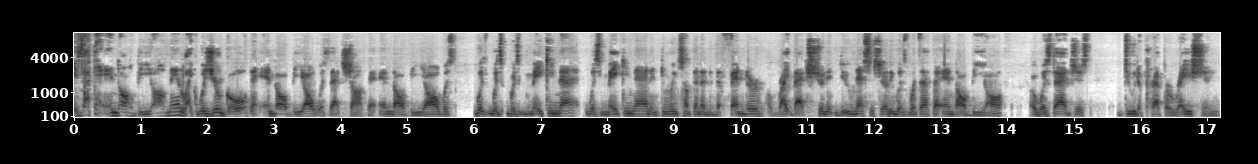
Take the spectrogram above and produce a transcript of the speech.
is that the end all be all, man? Like, was your goal the end all be all? Was that shot the end all be all? Was was was was making that was making that and doing something that a defender, a right back shouldn't do necessarily? Was was that the end all be all, or was that just due to preparation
